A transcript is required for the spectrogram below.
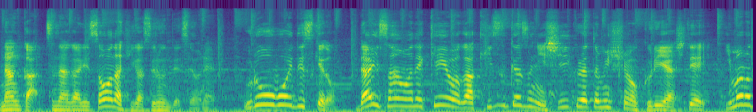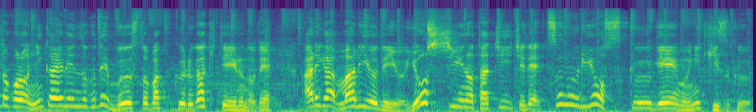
なんかつながりそうな気がするんですよね。うろ覚えですけど第3話でケイワが気づかずにシークレットミッションをクリアして今のところ2回連続でブーストバックルが来ているのであれがマリオでいうヨッシーの立ち位置でツムリを救うゲームに気づく。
